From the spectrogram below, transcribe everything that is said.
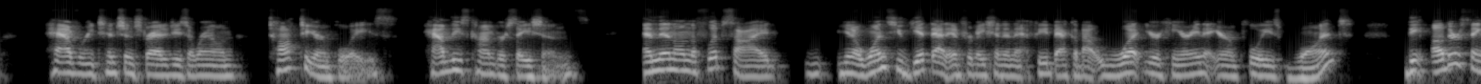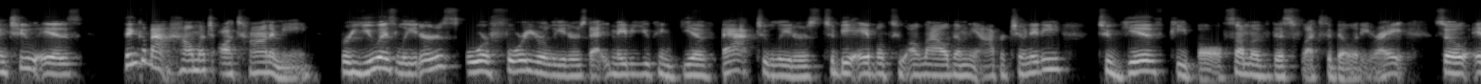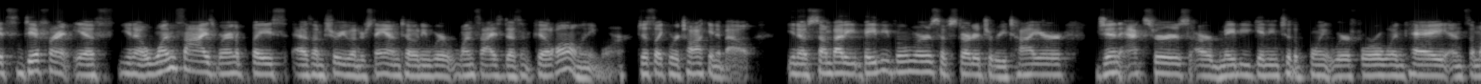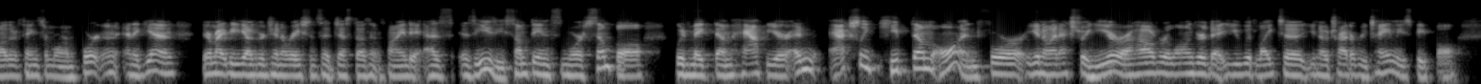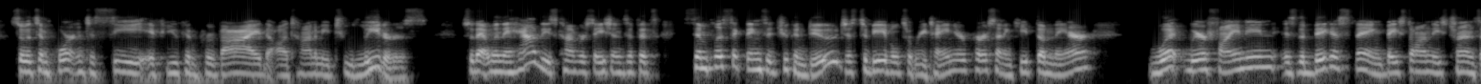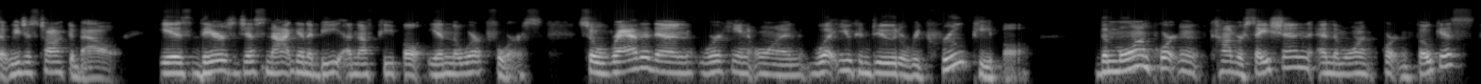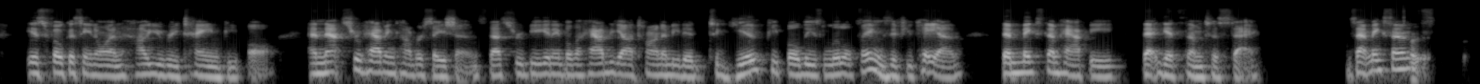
have retention strategies around talk to your employees, have these conversations. And then on the flip side, you know, once you get that information and that feedback about what you're hearing that your employees want, the other thing too is think about how much autonomy for you as leaders or for your leaders that maybe you can give back to leaders to be able to allow them the opportunity to give people some of this flexibility, right? So it's different if, you know, one size, we're in a place, as I'm sure you understand, Tony, where one size doesn't fit all anymore, just like we're talking about. You know, somebody, baby boomers have started to retire. Gen Xers are maybe getting to the point where 401k and some other things are more important. And again, there might be younger generations that just doesn't find it as as easy. Something more simple would make them happier and actually keep them on for you know an extra year or however longer that you would like to you know try to retain these people. So it's important to see if you can provide the autonomy to leaders so that when they have these conversations, if it's simplistic things that you can do just to be able to retain your person and keep them there, what we're finding is the biggest thing based on these trends that we just talked about is there's just not going to be enough people in the workforce. So rather than working on what you can do to recruit people, the more important conversation and the more important focus is focusing on how you retain people. And that's through having conversations. That's through being able to have the autonomy to, to give people these little things, if you can, that makes them happy that gets them to stay. Does that make sense?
